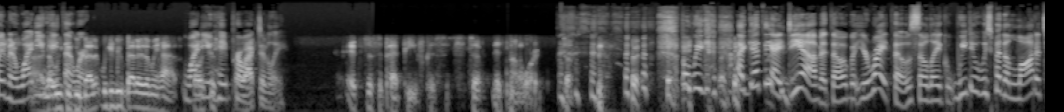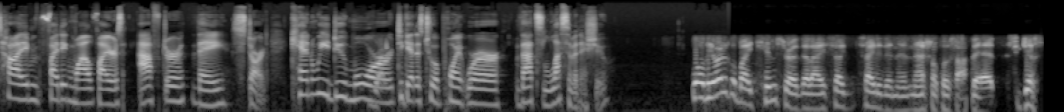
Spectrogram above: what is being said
Wait a minute. Why do you uh, hate that word? Better, we can do better than we have. Why so do you hate proactively? It's just a pet peeve because it's it's, a, it's not a word. So. but we, I get the idea of it though. But you're right though. So like we do, we spend a lot of time fighting wildfires after they start. Can we do more right. to get us to a point where that's less of an issue? Well, the article by Tymstra that I cited in the National Post op-ed suggests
